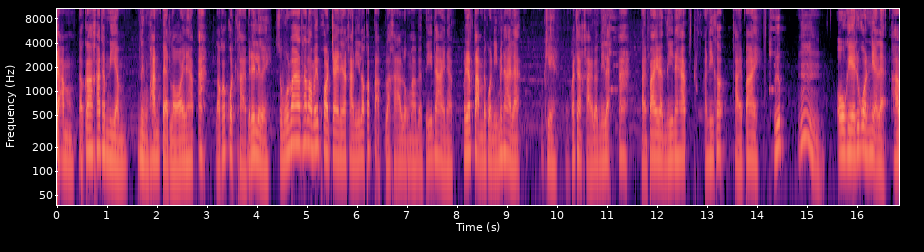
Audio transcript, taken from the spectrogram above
จำแล้วก็ค่าธรรมเนียม 1,800 นะครับอะเราก็กดขายไปได้เลย สมมุติว่าถ้าเราไม่พอใจในราคานี้เราก็ปรับราคาลงมาแบบนี้ได้นะครับมันจะต่ำไปกว่านี้ไม่ได้แล้วโอเค ผมก็จะขายแบบนี้แหละอะขายไปแบบนี้นะครับ อันนี้ก็ขายไปปึ๊บอืม โอเคทุกคนเนี่ยแหละครับ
